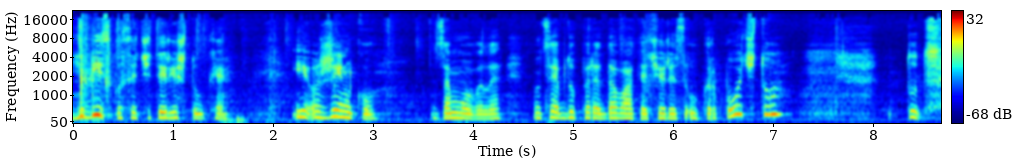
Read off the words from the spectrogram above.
гібіскуси 4 штуки. І ожинку замовили. Ну, це я буду передавати через Укрпочту. Тут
